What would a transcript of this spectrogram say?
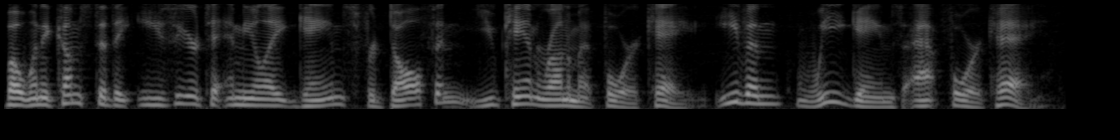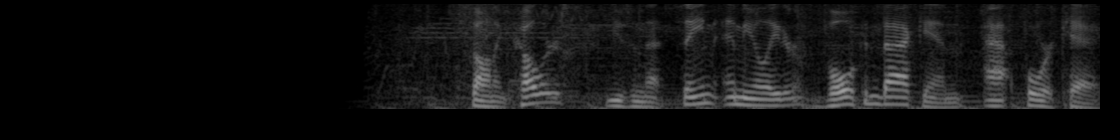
But when it comes to the easier to emulate games for Dolphin, you can run them at 4K, even Wii games at 4K. Sonic Colors, using that same emulator, Vulkan backend, at 4K.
